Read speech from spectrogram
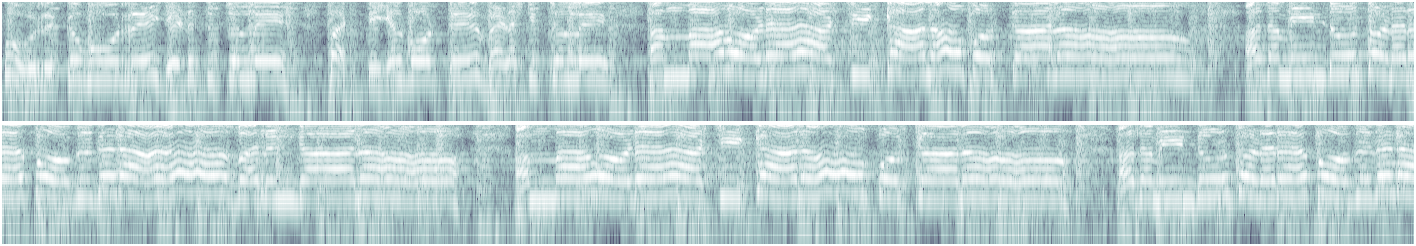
ஊருக்கு ஊரு எடுத்து சொல்லு பட்டியல் போட்டு விளக்கி சொல்லு. அம்மாவோட ஆட்சி காலம் பொற்காலம். அத மீண்டும் தொடர போகுதடா வருங்காலம். அம்மாவோட ஆட்சி காலம் பொற்காலம். அத மீண்டும் தொடர போகுதடா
